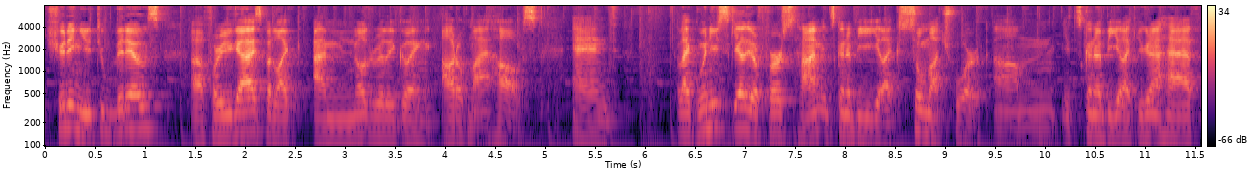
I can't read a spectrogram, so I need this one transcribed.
shooting YouTube videos uh, for you guys, but like I'm not really going out of my house. And like when you scale your first time, it's gonna be like so much work. Um, it's gonna be like you're gonna have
